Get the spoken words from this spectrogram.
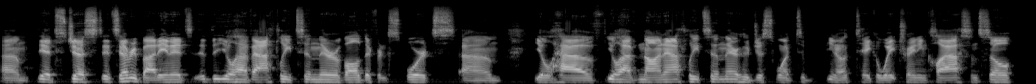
Um, it's just it's everybody, and it's you'll have athletes in there of all different sports. Um, you'll have you'll have non athletes in there who just want to you know take a weight training class, and so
